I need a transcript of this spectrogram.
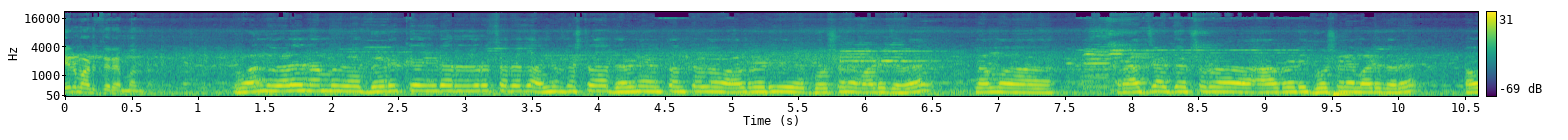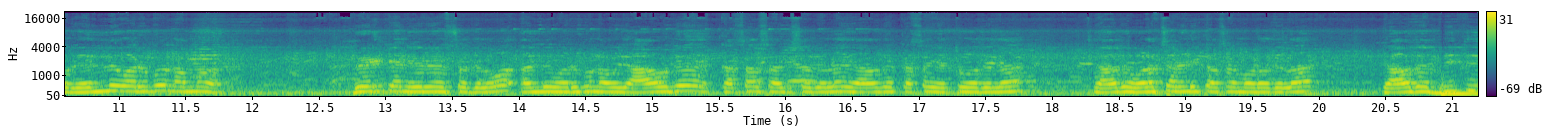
ಏನು ಮಾಡ್ತೀರಾ ಮಂದ ಒಂದು ವೇಳೆ ನಮ್ಮ ಬೇಡಿಕೆ ಈಡೇರಿದ್ರೆ ಸರ್ ಅದು ಅನಿರ್ದಿಷ್ಟ ಧರಣಿ ಅಂತಂತೇಳಿ ನಾವು ಆಲ್ರೆಡಿ ಘೋಷಣೆ ಮಾಡಿದ್ದೇವೆ. ನಮ್ಮ ರಾಜ್ಯಾಧ್ಯಕ್ಷರು ಆಲ್ರೆಡಿ ಘೋಷಣೆ ಮಾಡಿದ್ದಾರೆ. ಅವ್ರು ಎಲ್ಲಿವರೆಗೂ ನಮ್ಮ ಬೇಡಿಕೆ ಈಡೇರಿಸೋದಿಲ್ವೋ ಅಲ್ಲಿವರೆಗೂ ನಾವು ಯಾವುದೇ ಕಸ ಸಾಗಿಸೋದಿಲ್ಲ ಯಾವುದೇ ಕಸ ಎತ್ತುವುದಿಲ್ಲ ಯಾವುದೇ ಒಳಚರಂಡಿ ಕೆಲಸ ಮಾಡೋದಿಲ್ಲ ಯಾವುದೇ ಬೀದಿ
